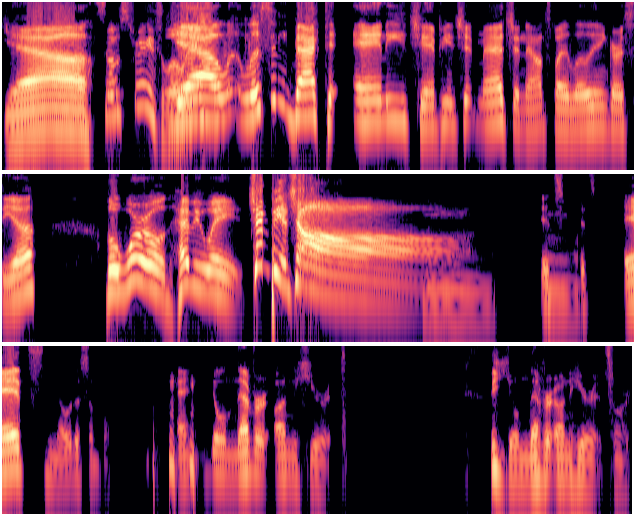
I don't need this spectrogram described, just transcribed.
Yeah. So strange, Lily. Yeah, l- listen back to any championship match announced by Lillian Garcia. The World Heavyweight Championship. Mm. It's Mm. it's it's noticeable, and you'll never unhear it. you'll never unhear it, Sorg.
